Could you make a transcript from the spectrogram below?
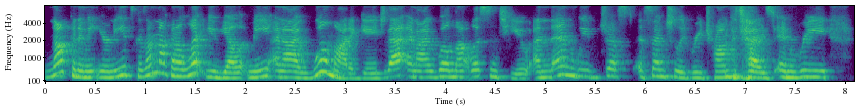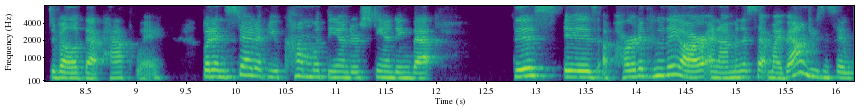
Not going to meet your needs because I'm not going to let you yell at me and I will not engage that and I will not listen to you. And then we've just essentially re traumatized and redeveloped that pathway. But instead, if you come with the understanding that, this is a part of who they are and i'm going to set my boundaries and say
